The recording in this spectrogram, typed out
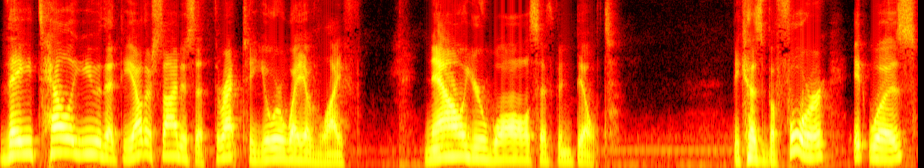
they tell you that the other side is a threat to your way of life. Now your walls have been built. Because before it was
